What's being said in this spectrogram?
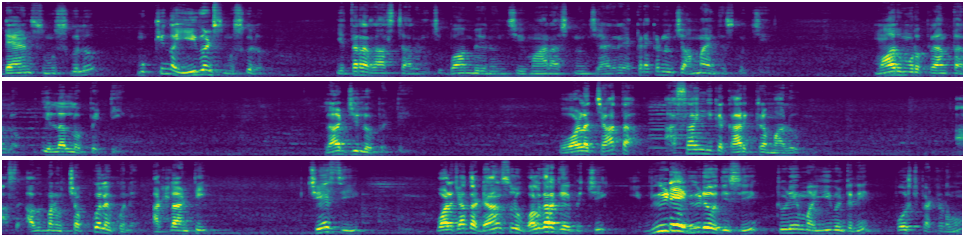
డ్యాన్స్ ముసుగులు ముఖ్యంగా ఈవెంట్స్ ముసుగులు ఇతర రాష్ట్రాల నుంచి బాంబే నుంచి మహారాష్ట్ర నుంచి హైదరాబాద్ ఎక్కడెక్కడి నుంచి అమ్మాయిని తీసుకొచ్చి మారుమూల ప్రాంతాల్లో ఇళ్ళల్లో పెట్టి లాడ్జీల్లో పెట్టి వాళ్ళ చేత అసాంఘిక కార్యక్రమాలు అస- అవి మనం చెప్పుకోలేం కొన్ని. అట్లాంటి చేసి వాళ్ళ చేత డ్యాన్సులు వల్గరగా వేయించి వీడే వీడియో తీసి టుడే మా ఈవెంట్ని పోస్ట్ పెట్టడము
